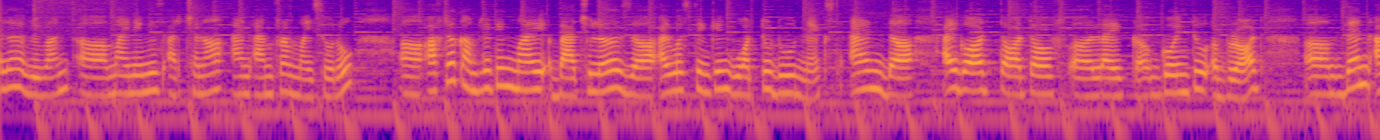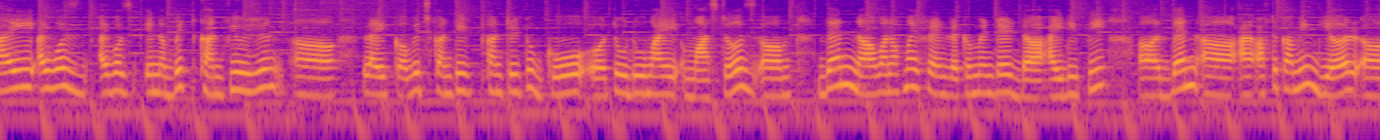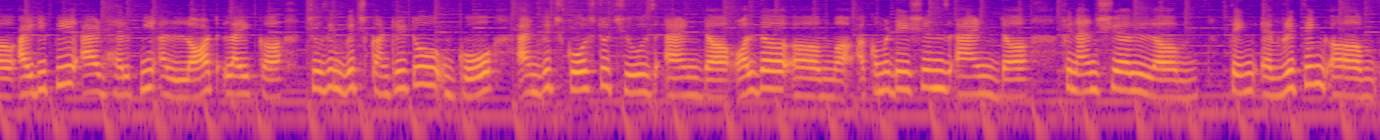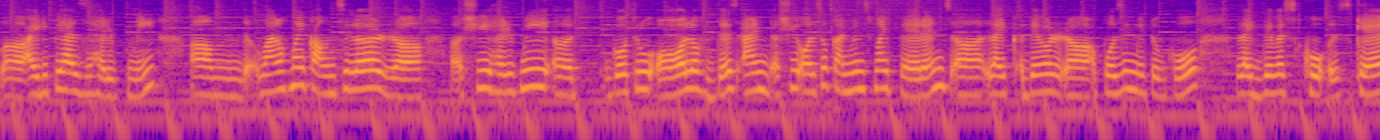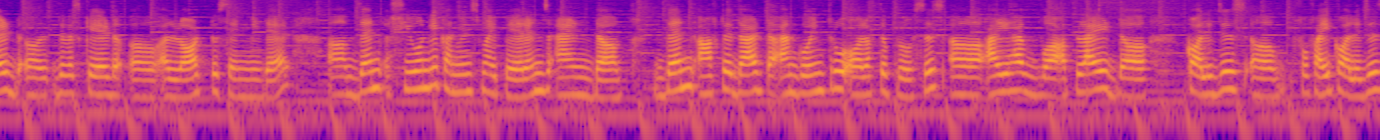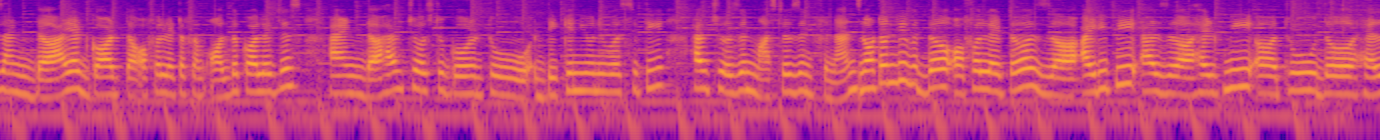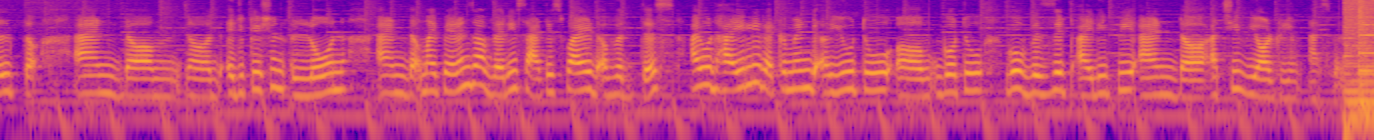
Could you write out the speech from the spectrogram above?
Hello everyone, uh, my name is Archana and I'm from Mysuru. Uh, after completing my bachelor's, uh, I was thinking what to do next, and uh, I got thought of uh, like uh, going to abroad. Um, then I, I was I was in a bit confusion uh, like uh, which country country to go uh, to do my masters. Um, then uh, one of my friend recommended uh, IDP. Uh, then I, after coming here, IDP had helped me a lot like choosing which country to go and which course to choose and all the um, accommodations and financial. Thing everything um, uh, idp has helped me. Um, one of my counselor uh, uh, she helped me go through all of this and she also convinced my parents like they were opposing me to go. Like they were scared they were scared a lot to send me there. Um, then she only convinced my parents and uh, then after that i'm going through all of the process. Uh, i have uh, applied colleges uh, for five colleges and uh, i had got uh, offer letter from all the colleges and uh, have chose to go to deakin university have chosen masters in finance. Not only with the offer letters uh, idp has uh, helped me through the health and um, uh, education loan and my parents are very satisfied with this. I would highly recommend you to um, go to go visit idp and uh, achieve your dream as well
